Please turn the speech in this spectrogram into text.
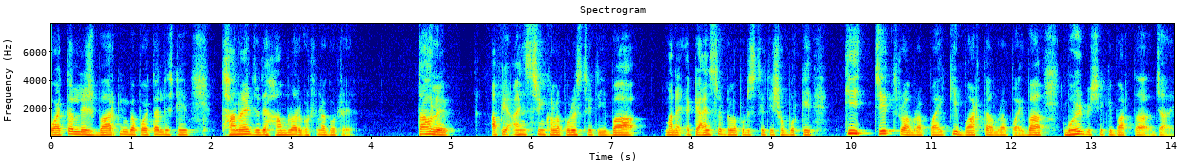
পঁয়তাল্লিশ বার কিংবা পঁয়তাল্লিশটি থানায় যদি হামলার ঘটনা ঘটে, তাহলে আপনি আইন শৃঙ্খলা পরিস্থিতি বা মানে একটি আইন শৃঙ্খলা পরিস্থিতি সম্পর্কে কি চিত্র আমরা পাই, কি বার্তা আমরা পাই বা বহির্বিশ্বে কি বার্তা যায়?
